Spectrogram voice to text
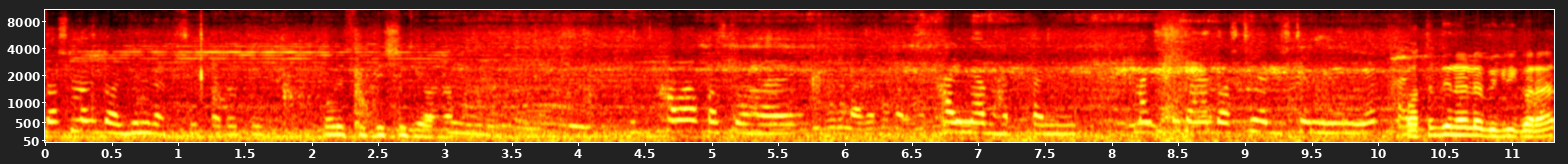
দশ মাস দশ দিন রাখছি পদ্ধতি। পরিস্থিতি শিখে। খাওয়া কষ্ট হয় খাই না ভাত পানি মাঝে থেকে আমি দশ টাকা বিশ টাকা নিয়ে নিয়ে খাই। কতদিন হলো বিক্রি করার?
